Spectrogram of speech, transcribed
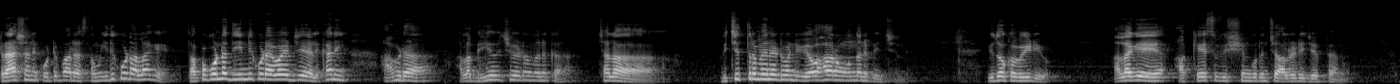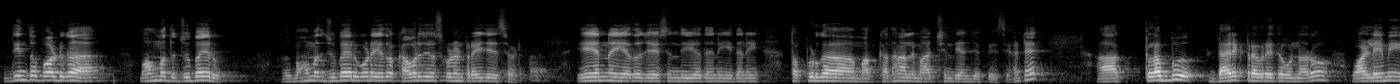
ట్రాష్ అని కొట్టిపారేస్తాం ఇది కూడా అలాగే. తప్పకుండా దీన్ని కూడా అవాయిడ్ చేయాలి. కానీ ఆవిడ అలా బిహేవ్ చేయడం వెనుక చాలా విచిత్రమైనటువంటి వ్యవహారం ఉందనిపించింది. ఇదొక వీడియో. అలాగే ఆ కేసు విషయం గురించి ఆల్రెడీ చెప్పాను. దీంతో పాటుగా మొహమ్మద్ జుబైరు మొహమ్మద్ జుబైర్ కూడా ఏదో కవర్ చేసుకోవడానికి ట్రై చేశాడు. ఏఎన్ఐ ఏదో చేసింది అదని ఇదని తప్పుడుగా మా కథనాల్ని మార్చింది అని చెప్పేసి. అంటే ఆ క్లబ్ డైరెక్టర్ ఎవరైతే ఉన్నారో వాళ్ళేమి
